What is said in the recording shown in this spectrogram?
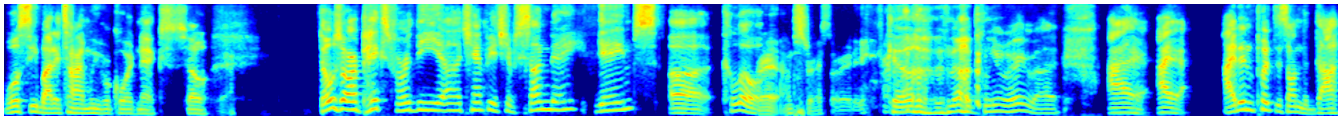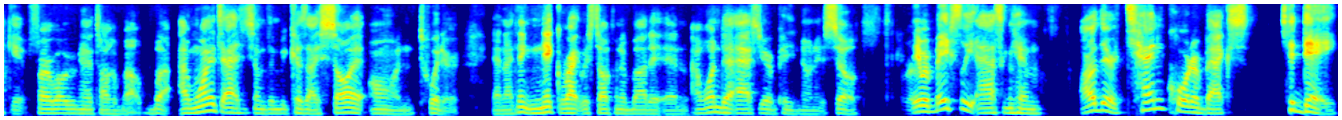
we'll see by the time we record next. So Yeah. Those are our picks for the uh, championship Sunday games. Uh, Khalil, Right, I'm stressed already. Cool. no, don't you worry about it. I I I didn't put this on the docket for what we are going to talk about, but I wanted to ask you something because I saw it on Twitter, and I think Nick Wright was talking about it, and I wanted to ask your opinion on it. So they were basically asking him, "Are there ten quarterbacks today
